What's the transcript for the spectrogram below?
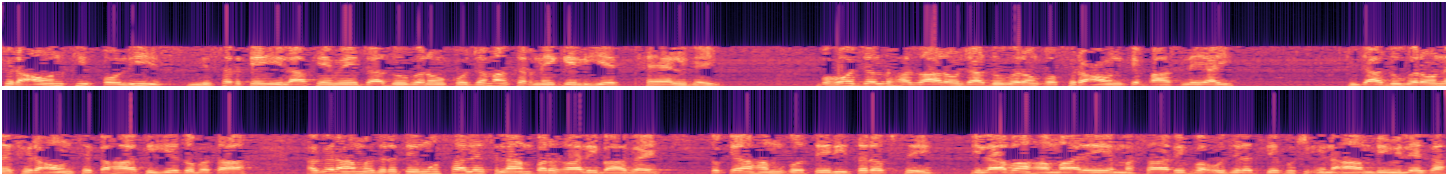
فرعون کی پولیس مصر کے علاقے میں جادوگروں کو جمع کرنے کے لیے پھیل گئی۔ بہت جلد ہزاروں جادوگروں کو فرعون کے پاس لے آئی۔ جادوگروں نے فرعون سے کہا کہ یہ تو بتا، اگر ہم حضرت موسیٰ علیہ السلام پر غالب آ گئے، تو کیا ہم کو تیری طرف سے علاوہ ہمارے مصارف و اجرت کے کچھ انعام بھی ملے گا؟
